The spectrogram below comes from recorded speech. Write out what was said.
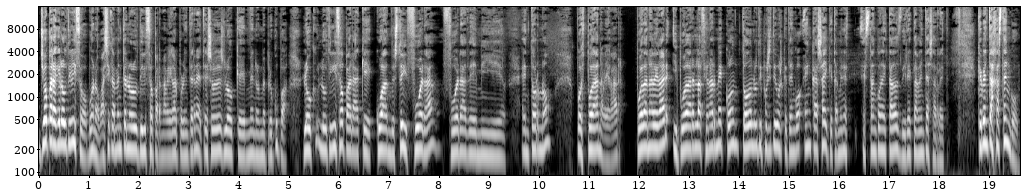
¿Yo para qué lo utilizo? Bueno, básicamente no lo utilizo para navegar por Internet, eso es lo que menos me preocupa. Lo, lo utilizo para que cuando estoy fuera, fuera de mi entorno, pues pueda navegar pueda navegar y pueda relacionarme con todos los dispositivos que tengo en casa y que también están conectados directamente a esa red. ¿Qué ventajas tengo?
